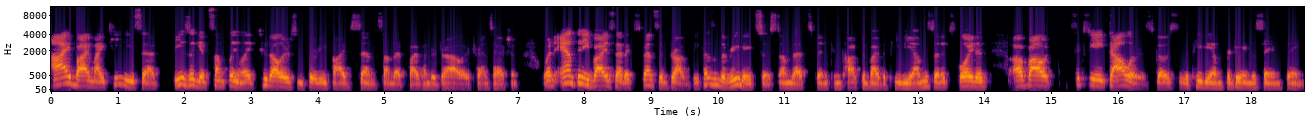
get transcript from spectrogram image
I buy my TV set, Visa gets something like $2.35 on that $500 transaction. When Anthony buys that expensive drug, because of the rebate system that's been concocted by the PBMs and exploited, about $68 goes to the PBM for doing the same thing.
